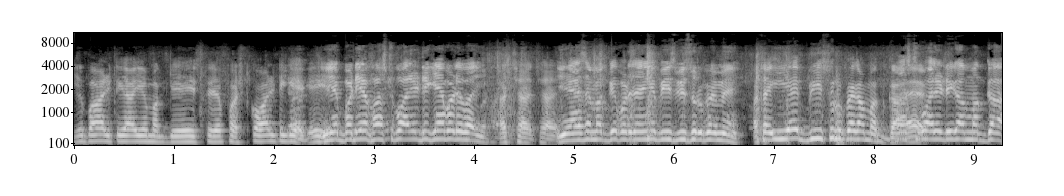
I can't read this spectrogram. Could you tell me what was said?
ये बाल्टिया ये मग्गे इस तरह फ़र्स्ट क्वालिटी के है ये? ये बढ़िया फ़र्स्ट क्वालिटी के हैं बड़े भाई। अच्छा अच्छा। ये ऐसे मग्गे पड़ जाएँगे बीस बीस रुपए में। अच्छा ये बीस रुपए का मग्गा फ़र्स्ट क्वालिटी का मग्गा।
